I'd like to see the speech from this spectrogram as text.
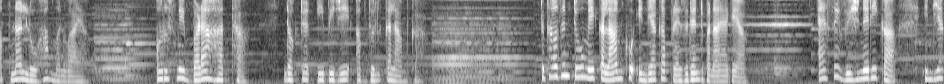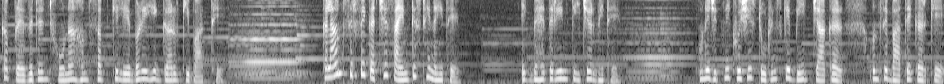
अपना लोहा मनवाया और उसमें बड़ा हाथ था डॉक्टर एपीजे अब्दुल कलाम का। 2002 में कलाम को इंडिया का प्रेसिडेंट बनाया गया। ऐसे विजनरी का इंडिया का प्रेसिडेंट होना हम सब के लिए बड़े ही गर्व की बात थी। कलाम सिर्फ़ एक अच्छे साइंटिस्ट ही नहीं थे, एक बेहतरीन टीचर भी थे। उन्हें जितनी खुशी स्टूडेंट्स के बीच जाकर उनसे बातें करके,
